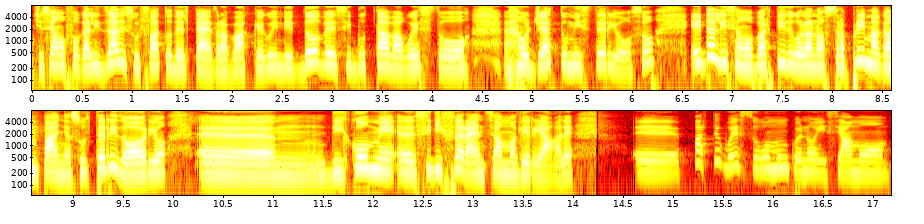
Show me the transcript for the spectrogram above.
ci siamo focalizzati sul fatto del Tetra Pak, quindi dove si buttava questo eh, oggetto misterioso e da lì siamo partiti con la nostra prima campagna sul territorio ehm, di come eh, si differenzia un materiale. Eh, parte questo comunque noi siamo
